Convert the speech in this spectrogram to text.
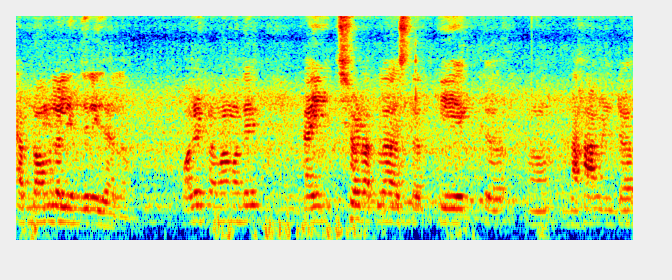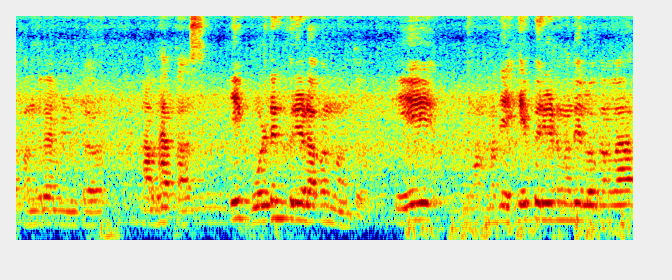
ॲबडॉमिनल इंजरी झालं. पॉलिट्रामामध्ये काही क्षण आपला असतात की एक दहा मिनटं पंधरा मिनटं अर्धा तास एक गोल्डन पिरियड आपण म्हणतो. हे म्हणजे हे पिरियडमध्ये लोकांना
